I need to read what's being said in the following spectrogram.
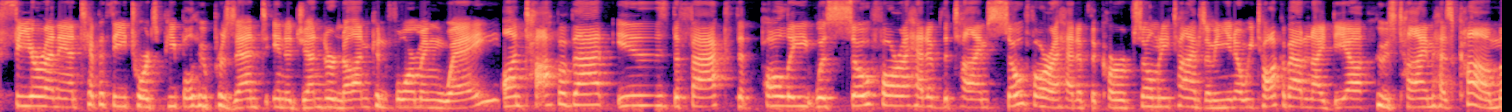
fear and antipathy towards people who present in a gender nonconforming way. On top of that is the fact that Pauli was so far ahead of the time, so far ahead of the curve so many times. I mean, you know, we talk about an idea whose time has come,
